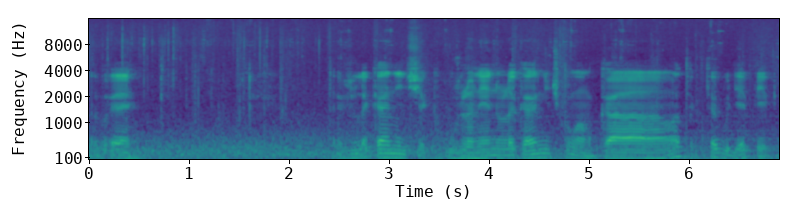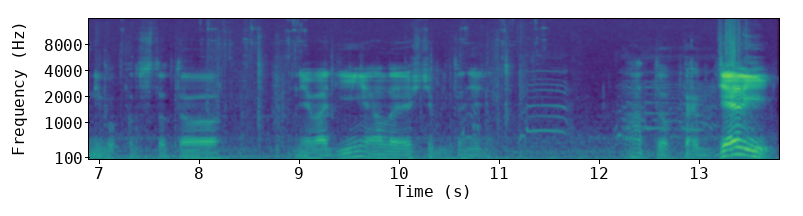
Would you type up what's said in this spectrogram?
Dobre. Takže lekárniček. Už len jednu lekárničku mám kámo. Tak to bude pekný, bo prosto to nevadí, ale ešte by to nie... A do prdeli!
